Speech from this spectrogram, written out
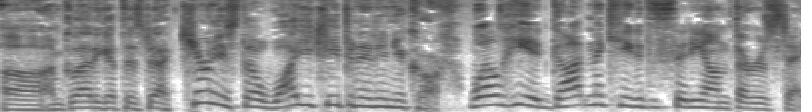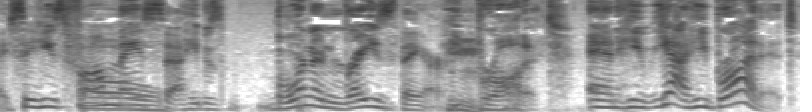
Uh, I'm glad he got this back. Curious though, why are you keeping it in your car? Well, he had gotten the key to the city on Thursday. See, he's from Oh. Mesa. He was born and raised there. He brought it. And he, yeah, he brought it.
